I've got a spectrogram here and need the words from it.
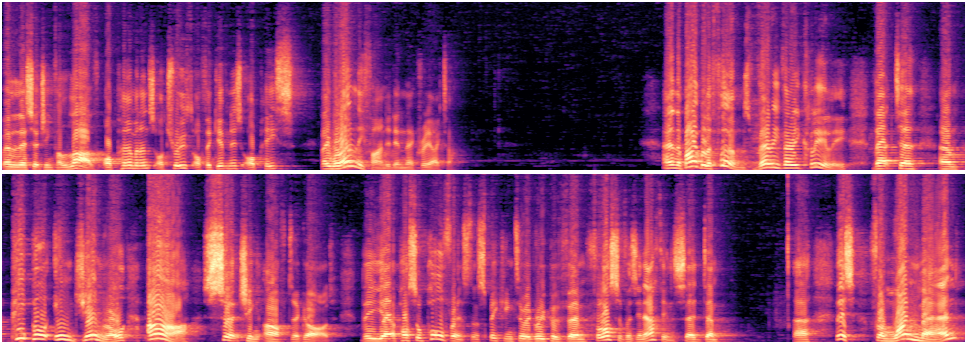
whether they're searching for love or permanence or truth or forgiveness or peace, they will only find it in their Creator. And the Bible affirms very, very clearly that uh, um, people in general are searching after God. The uh, Apostle Paul, for instance, speaking to a group of um, philosophers in Athens, said um, uh, this From one man,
